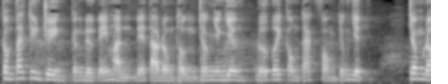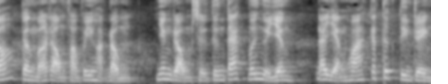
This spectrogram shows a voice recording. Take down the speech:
Công tác tuyên truyền cần được đẩy mạnh để tạo đồng thuận trong nhân dân đối với công tác phòng chống dịch. Trong đó cần mở rộng phạm vi hoạt động, nhân rộng sự tương tác với người dân, đa dạng hóa cách thức tuyên truyền.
